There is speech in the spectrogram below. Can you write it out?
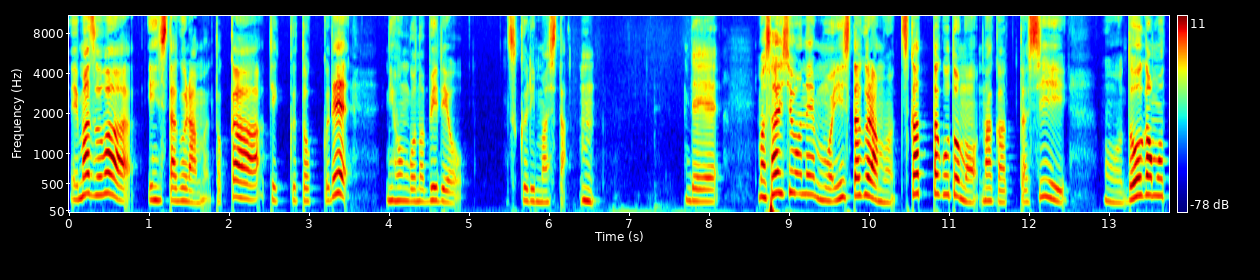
えまずはインスタグラムとか TikTok で日本語のビデオを作りました。うん。で、まあ最初はね、もうインスタグラム使ったこともなかったし、もう動画も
